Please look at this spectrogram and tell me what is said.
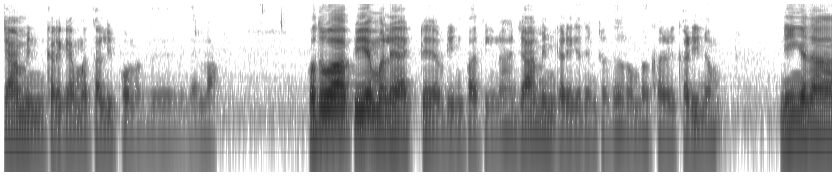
ஜாமீன் கிடைக்காம தள்ளி போனது இதெல்லாம். பொதுவாக பிஎம்எல்ஏ ஆக்ட் அப்படின்னு பார்த்தீங்கன்னா ஜாமீன் கிடைக்குதுன்றது ரொம்ப க கடினம். நீங்கள் தான்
